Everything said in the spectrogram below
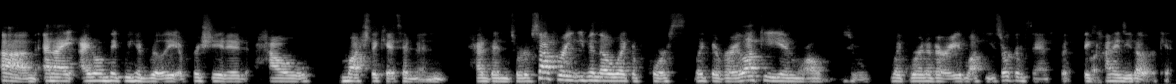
um and i i don't think we had really appreciated how much the kids had been had been sort of suffering, even though like of course like they're very lucky and we're all like we're in a very lucky circumstance, but they right. kind of need other kids.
